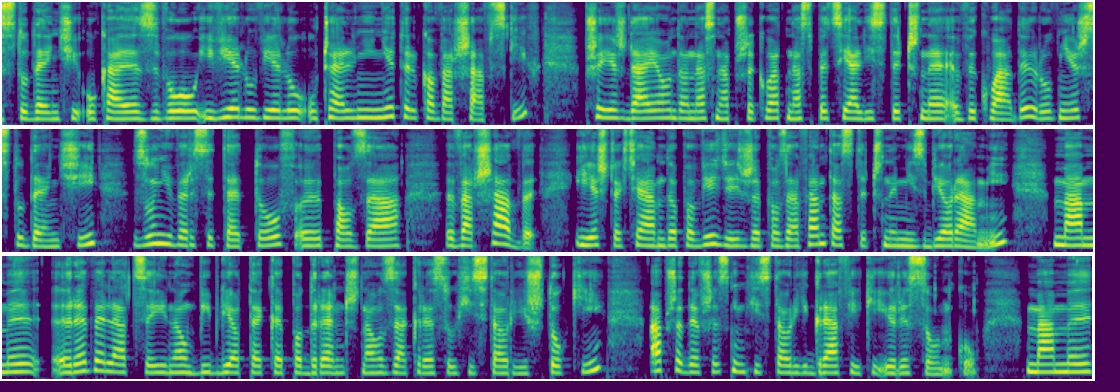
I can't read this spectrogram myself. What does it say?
studenci UKSW i wielu, wielu uczestników uczelni, nie tylko warszawskich, przyjeżdżają do nas na przykład na specjalistyczne wykłady, również studenci z uniwersytetów y, poza Warszawy. I jeszcze chciałam dopowiedzieć, że poza fantastycznymi zbiorami mamy rewelacyjną bibliotekę podręczną z zakresu historii sztuki, a przede wszystkim historii grafiki i rysunku. Mamy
